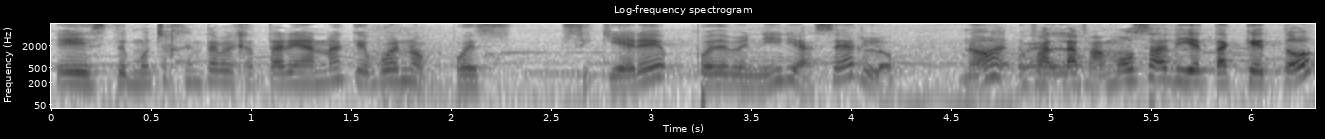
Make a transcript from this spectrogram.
este, mucha gente vegetariana que, bueno, pues si quiere puede venir y hacerlo, ¿no? La famosa dieta keto,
